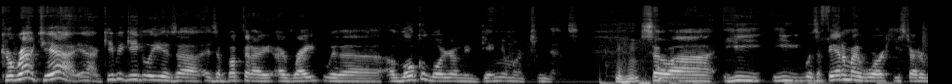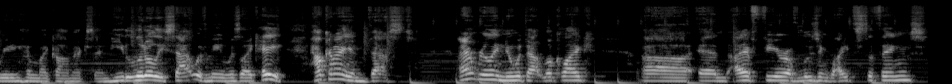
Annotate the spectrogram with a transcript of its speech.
Correct. Yeah, yeah. Keep It Geekly is a is a book that I, I write with a, a local lawyer named Daniel Martinez. Mm-hmm. So uh, he he was a fan of my work. He started reading some of my comics, and he literally sat with me and was like, "Hey, how can I invest?" I don't really knew what that looked like, uh, and I have fear of losing rights to things.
